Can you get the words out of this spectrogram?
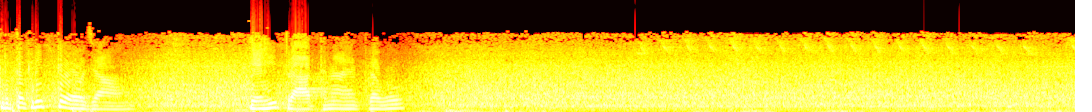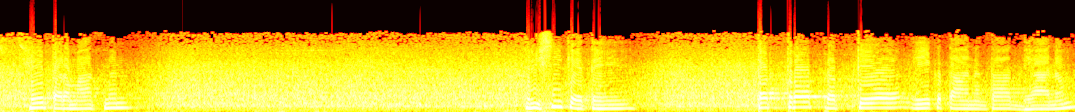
कृतकृत्य हो जाऊँ। यही प्रार्थना है प्रभु। हे परमात्मन, ऋषि कहते हैं, तत्र प्रत्यय एकतानता ध्यानम।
